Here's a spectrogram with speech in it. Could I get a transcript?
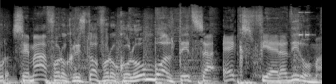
Eur, semaforo Cristoforo Colombo altezza ex Fiera di Roma.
